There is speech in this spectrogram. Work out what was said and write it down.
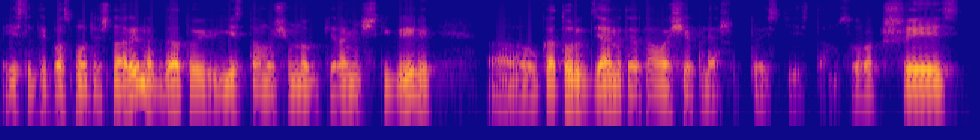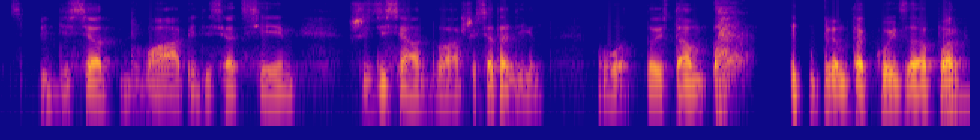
если ты посмотришь на рынок, да, то есть там очень много керамических грилей, э, у которых диаметр там вообще пляшет. То есть есть там 46, 52, 57, 62, 61. Вот, то есть там прям такой зоопарк.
